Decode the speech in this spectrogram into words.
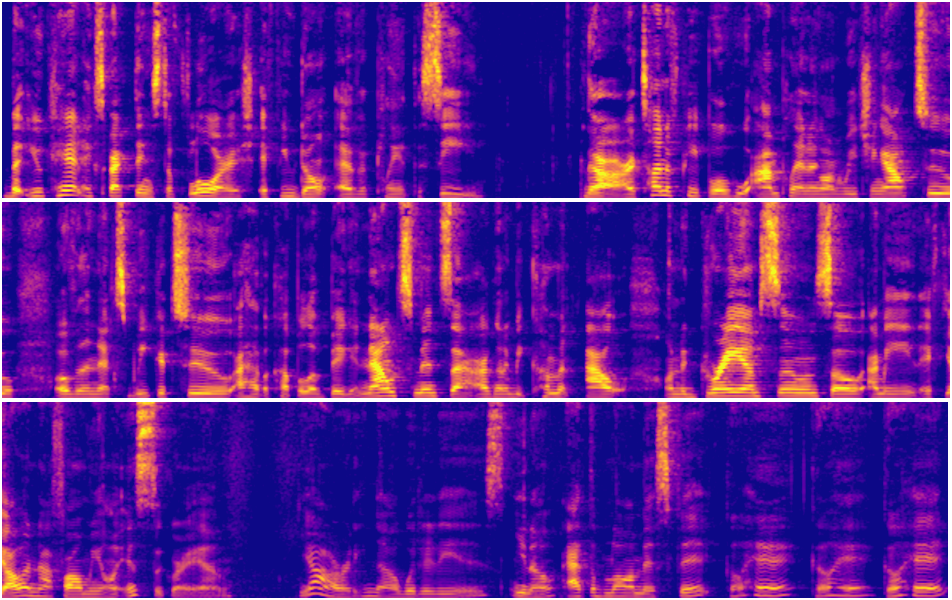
But you can't expect things to flourish if you don't ever plant the seed. There are a ton of people who I'm planning on reaching out to over the next week or two. I have a couple of big announcements that are going to be coming out on the gram soon. So, I mean, if y'all are not following me on Instagram, y'all already know what it is. You know, at the Blonde Misfit. Go ahead, go ahead, go ahead.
